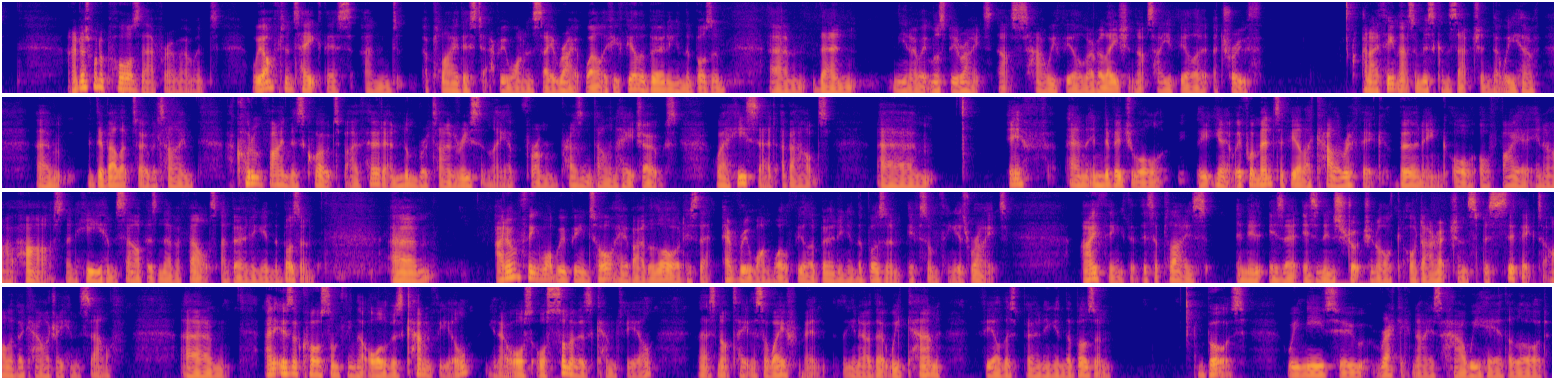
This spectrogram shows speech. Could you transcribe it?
And I just want to pause there for a moment. We often take this and apply this to everyone and say, right, well, if you feel a burning in the bosom, um, then, you know, it must be right. That's how we feel revelation. That's how you feel a, a truth. And I think that's a misconception that we have um, developed over time. I couldn't find this quote, but I've heard it a number of times recently from President Dallin H. Oaks, where he said about um, if an individual, you know, if we're meant to feel a calorific burning or, or fire in our hearts, then he himself has never felt a burning in the bosom. Um, I don't think what we've been taught here by the Lord is that everyone will feel a burning in the bosom if something is right. I think that this applies is a is an instruction or, or direction specific to Oliver Cowdery himself. Um, and it is, of course, something that all of us can feel, you know, or, or some of us can feel. Let's not take this away from it, you know, that we can feel this burning in the bosom. But we need to recognize how we hear the Lord.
